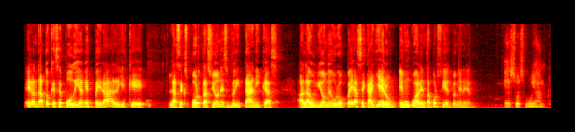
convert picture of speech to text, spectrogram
eran datos que se podían esperar. Y es que las exportaciones británicas a la Unión Europea se cayeron en un 40% en enero. Eso es muy alto.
